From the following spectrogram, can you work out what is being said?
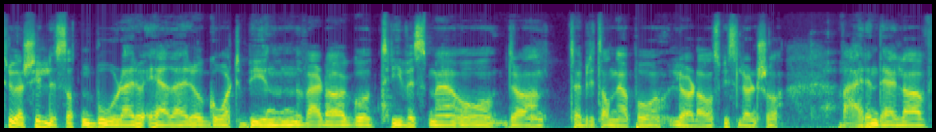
tror jeg skyldes at han bor der og er der og går til byen hver dag og trives med å dra til Britannia på lørdag og spise lunsj og være en del av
